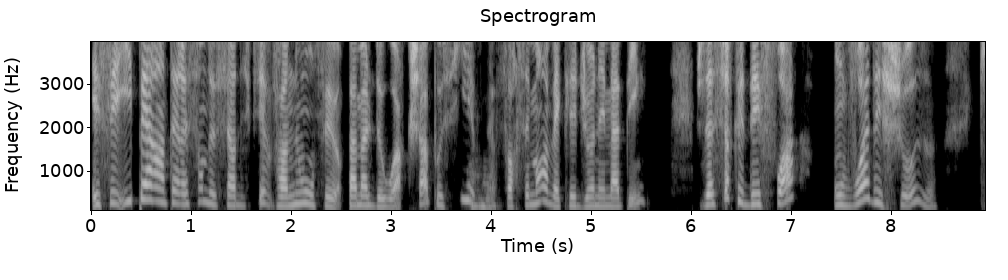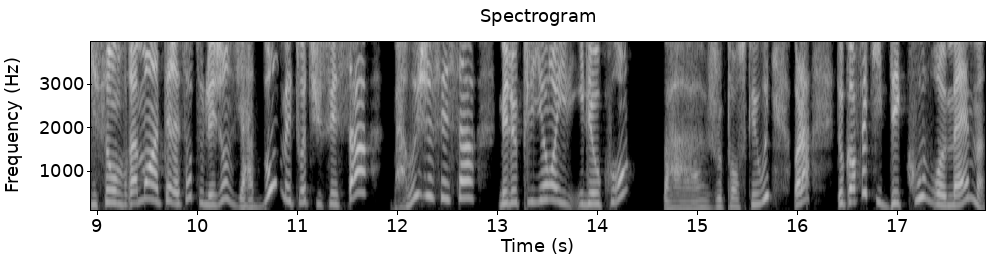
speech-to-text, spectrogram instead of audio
et c'est hyper intéressant de faire discuter. Enfin nous on fait pas mal de workshops aussi mmh forcément avec les journey mapping. Je vous assure que des fois on voit des choses qui sont vraiment intéressantes où les gens se disent ah bon mais toi tu fais ça? Bah oui je fais ça. Mais le client il, il est au courant? Bah je pense que oui. Voilà. Donc en fait ils découvrent même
